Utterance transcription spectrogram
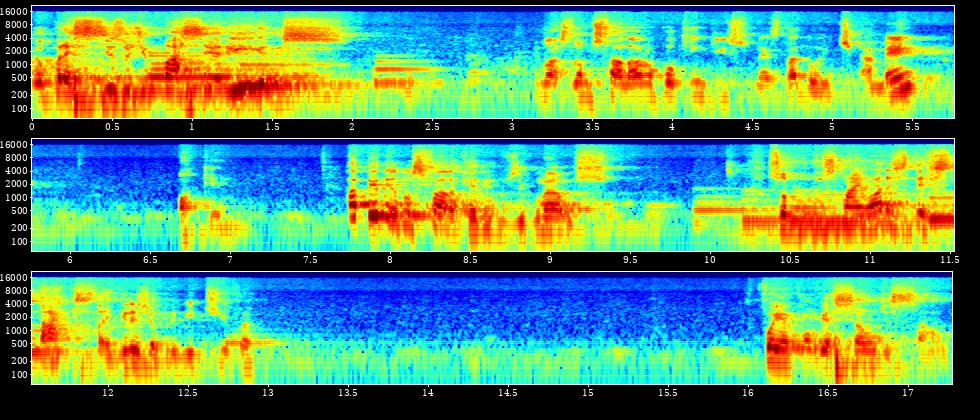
eu preciso de parcerias. E nós vamos falar um pouquinho disso nesta noite. Amém? Ok. A Bíblia nos fala, queridos irmãos, sobre um dos maiores destaques da igreja primitiva. Foi a conversão de Saulo.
